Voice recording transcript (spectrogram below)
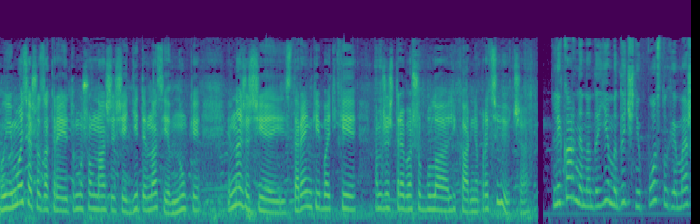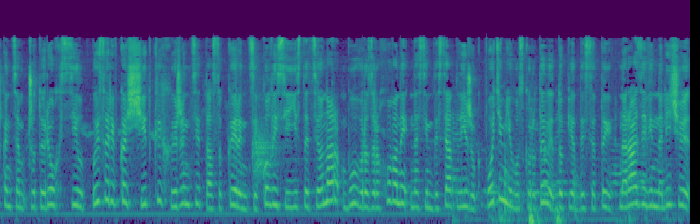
боїмося, що закриють, тому що в нас ще є діти, в нас є внуки, і в нас ж є і старенькі батьки. Там же ж треба, щоб була лікарня працююча. Лікарня надає медичні послуги мешканцям чотирьох сіл – Писарівка, Щітки, Хижинці та Сокиринці. Колись її стаціонар був розрахований на 70 ліжок, потім його скоротили до 50. Наразі він налічує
